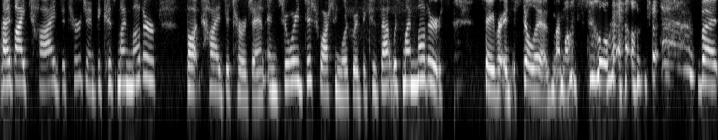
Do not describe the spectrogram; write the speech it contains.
I buy Tide detergent because my mother bought Tide detergent and Joy dishwashing liquid because that was my mother's favorite. It still is. My mom's still around. but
